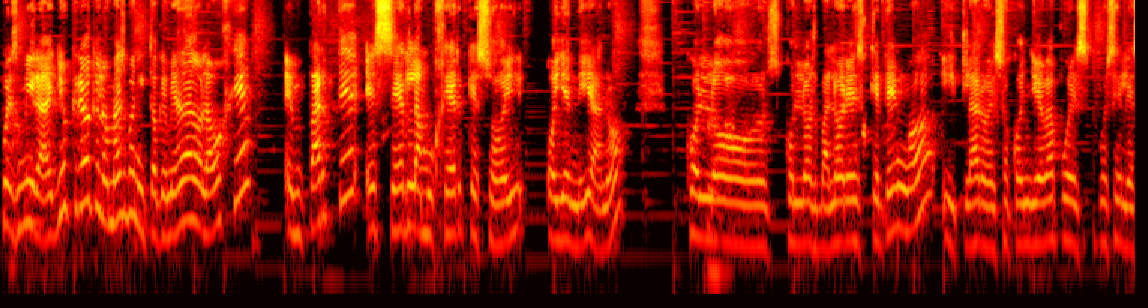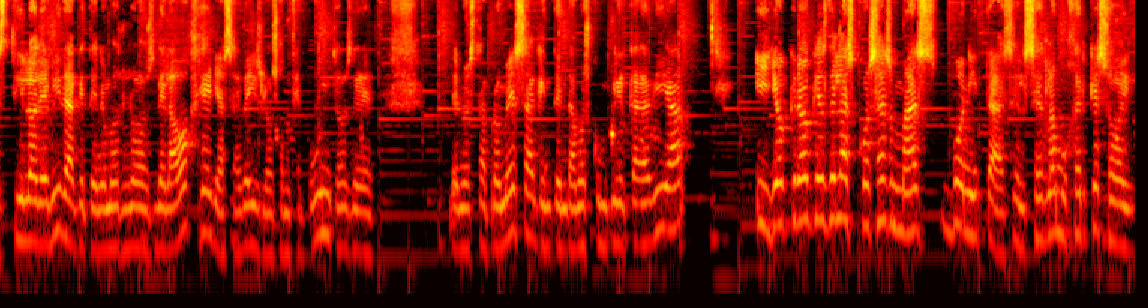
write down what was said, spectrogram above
Pues mira, yo creo que lo más bonito que me ha dado la OGE, en parte, es ser la mujer que soy hoy en día, ¿no? Con los, con los valores que tengo y claro, eso conlleva pues, pues el estilo de vida que tenemos los de la OGE, ya sabéis, los 11 puntos de, de nuestra promesa que intentamos cumplir cada día. Y yo creo que es de las cosas más bonitas, el ser la mujer que soy.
